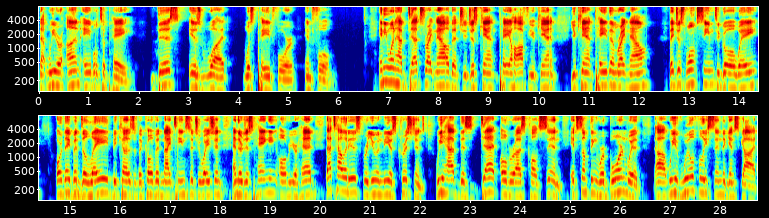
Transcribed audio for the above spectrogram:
that we are unable to pay. This is what was paid for in full. Anyone have debts right now that you just can't pay off? You can't, you can't pay them right now? They just won't seem to go away or they've been delayed because of the COVID 19 situation and they're just hanging over your head. That's how it is for you and me as Christians. We have this debt over us called sin. It's something we're born with. Uh, we have willfully sinned against God.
